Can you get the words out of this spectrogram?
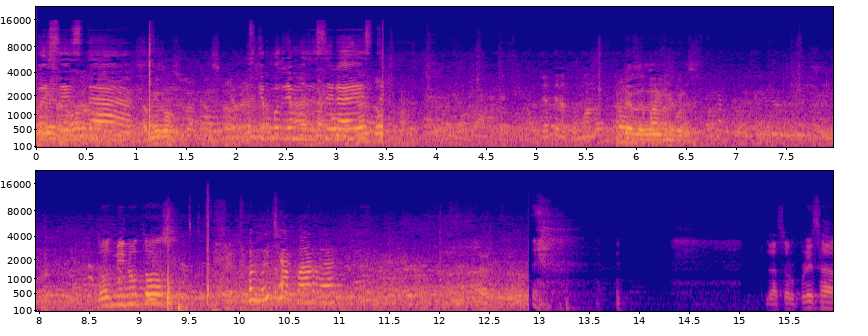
Pues esta, Amigo, pues, ¿qué podríamos decir a esto? te lo doy, mi. Dos minutos. Muy chaparra. La sorpresa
